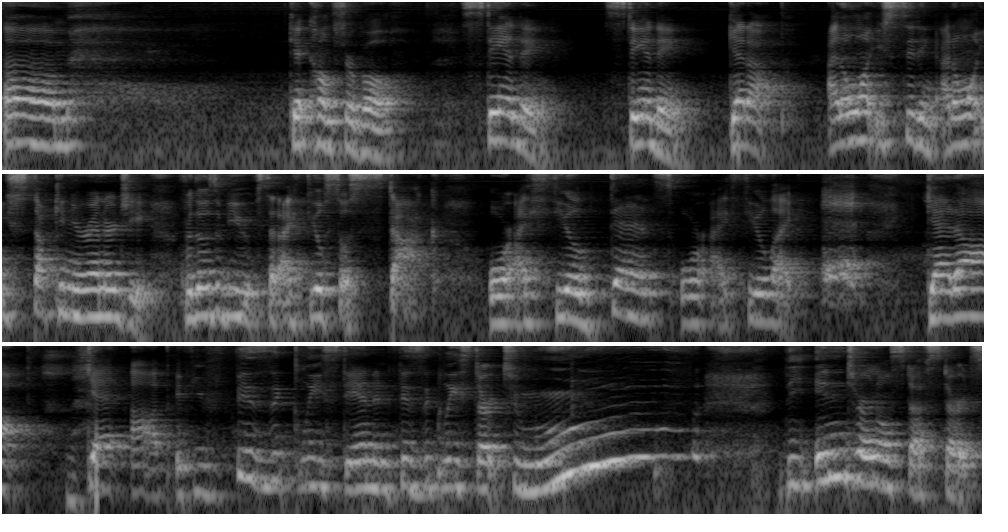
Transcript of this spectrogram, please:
Um, get comfortable. Standing. Standing. Get up. I don't want you sitting. I don't want you stuck in your energy. For those of you who have said, I feel so stuck, or I feel dense, or I feel like, eh, get up, get up. If you physically stand and physically start to move, the internal stuff starts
